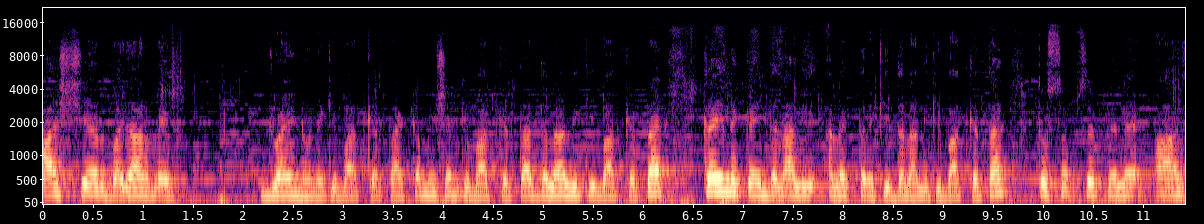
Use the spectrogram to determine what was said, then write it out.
आज शेयर बाज़ार में ज्वाइन होने की बात करता है, कमीशन की बात करता है, दलाली की बात करता है, कहीं ना कहीं दलाली, अलग तरह की दलाली की बात करता है। तो सबसे पहले आज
